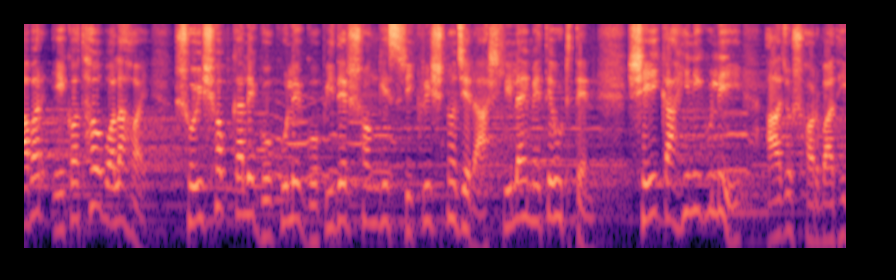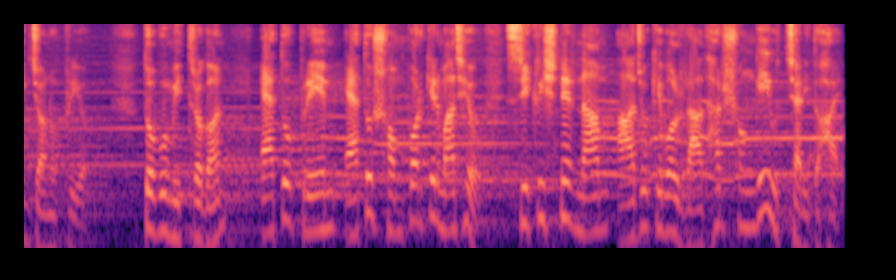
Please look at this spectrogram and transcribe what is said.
আবার একথাও বলা হয়, শৈশবকালে গোকুলে গোপীদের সঙ্গে শ্রীকৃষ্ণ যে রাসলীলায় মেতে উঠতেন, সেই কাহিনীগুলি আজও সর্বাধিক জনপ্রিয়। তবু মিত্রগণ, এত প্রেম, এত সম্পর্কের মাঝেও শ্রীকৃষ্ণের নাম আজও কেবল রাধার সঙ্গেই উচ্চারিত হয়।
